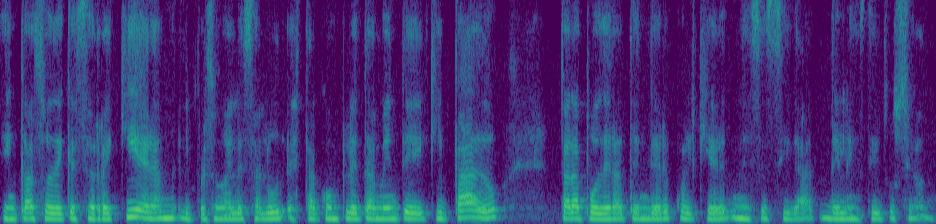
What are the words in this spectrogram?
en caso de que se requieran, el personal de salud está completamente equipado para poder atender cualquier necesidad de la institución.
